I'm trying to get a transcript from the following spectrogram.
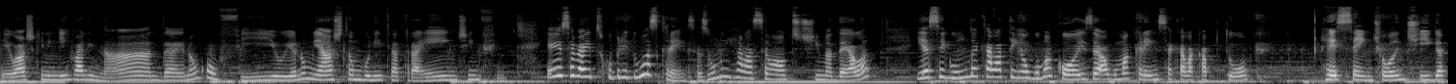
Eu acho que ninguém vale nada, eu não confio, eu não me acho tão bonita e atraente, enfim. E aí você vai descobrir duas crenças: uma em relação à autoestima dela, e a segunda é que ela tem alguma coisa, alguma crença que ela captou recente ou antiga,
